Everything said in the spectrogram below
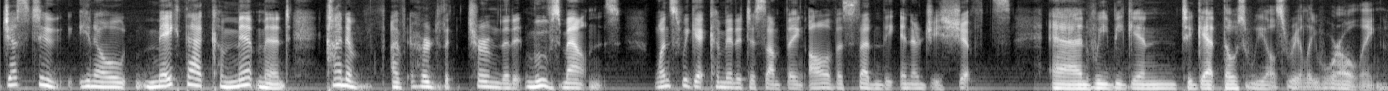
just to, you know, make that commitment, kind of, I've heard the term that it moves mountains. Once we get committed to something, all of a sudden the energy shifts and we begin to get those wheels really rolling.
